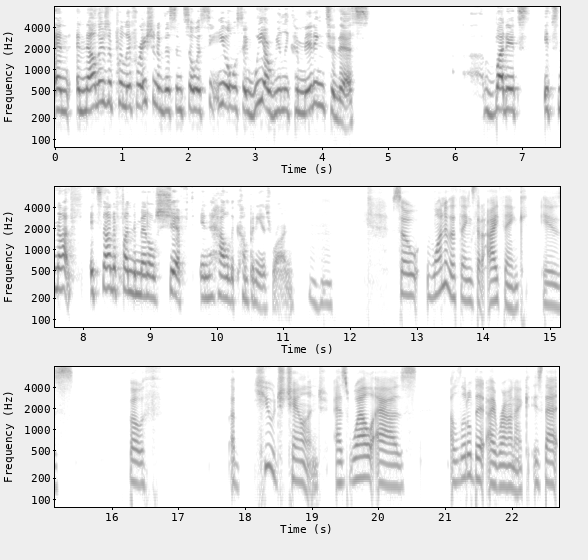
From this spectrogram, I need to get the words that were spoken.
and and now there's a proliferation of this, and so a CEO will say, "We are really committing to this," but it's it's not it's not a fundamental shift in how the company is run. Mm-hmm. So one of the things that I think is both a huge challenge as well as a little bit ironic is that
